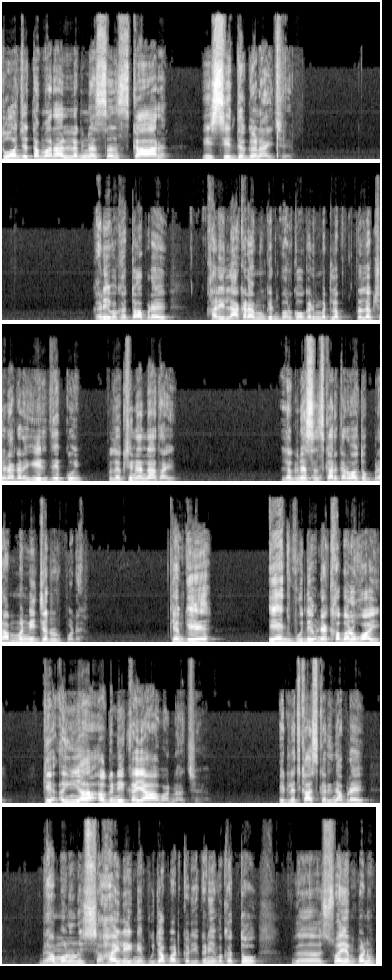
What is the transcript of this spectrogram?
તો જ તમારા લગ્ન સંસ્કાર એ સિદ્ધ ગણાય છે. ઘણી વખત તો આપણે ખાલી લાકડા મૂકીને ભડકો કરી મતલબ પ્રદક્ષિણા કરે, એ રીતે કોઈ પ્રદક્ષિણા ના થાય. લગ્ન સંસ્કાર કરવા હોય તો બ્રાહ્મણની જરૂર પડે. કેમ કે એ જ ભૂદેવને ખબર હોય કે અહીંયા અગ્નિ કયા આવવાના છે. એટલે જ ખાસ કરીને આપણે બ્રાહ્મણોની સહાય લઈને પૂજાપાઠ કરીએ. ઘણી વખત તો સ્વયં પણ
